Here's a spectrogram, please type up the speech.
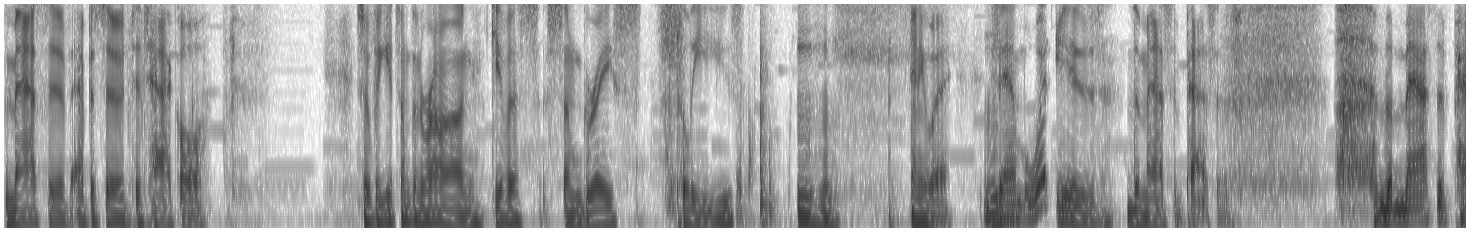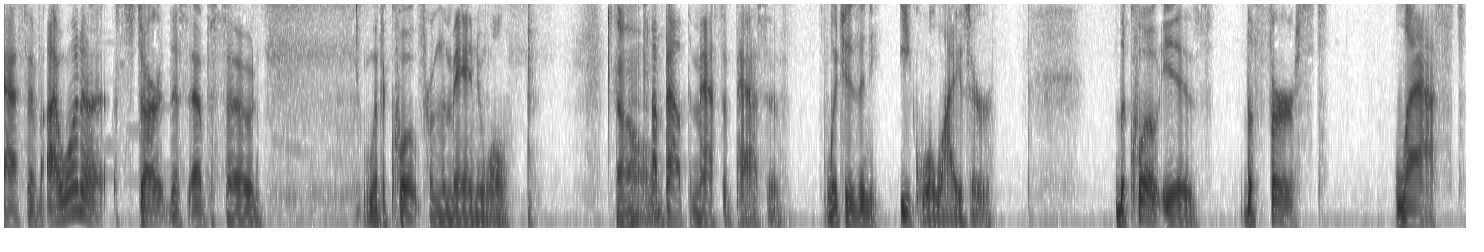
massive episode to tackle. So if we get something wrong, give us some grace, please. Mm-hmm. Anyway, mm-hmm. Sam, what is the massive passive? the massive passive. I want to start this episode with a quote from the manual Oh, about the massive passive, which is an equalizer. The quote is the first, last,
